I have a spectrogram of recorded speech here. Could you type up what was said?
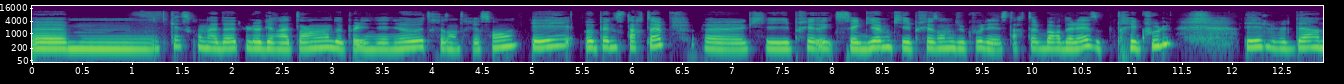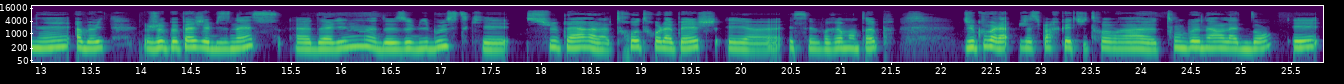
Euh, Qu'est-ce qu'on a d'autre? Le gratin de Pauline Degnaud, très intéressant. Et Open Startup, euh, qui c'est Guillaume qui présente du coup les startups bordelaises, très cool. Et le dernier, ah bah oui, Je peux pas, j'ai business euh, d'Aline de The Bee Boost, qui est super, elle a trop trop la pêche et, euh, et c'est vraiment top. Du coup voilà, j'espère que tu trouveras euh, ton bonheur là-dedans et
